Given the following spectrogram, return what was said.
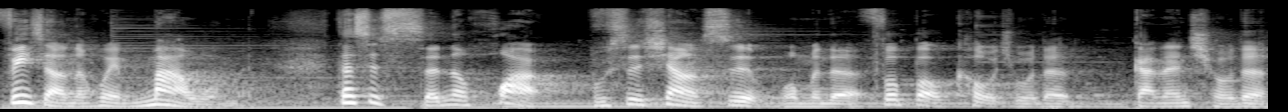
非常的会骂我们。但是神的话不是像是我们的 football coach，我的橄榄球的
